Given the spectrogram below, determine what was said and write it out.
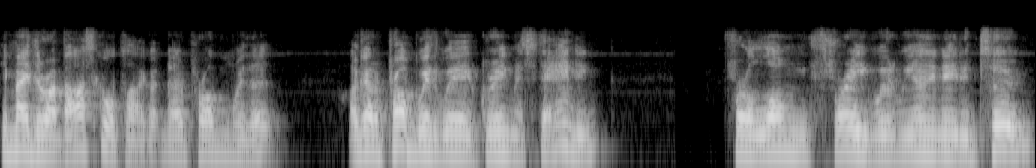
He made the right basketball play. I got no problem with it. I got a problem with where Green was standing for a long three when we only needed two.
